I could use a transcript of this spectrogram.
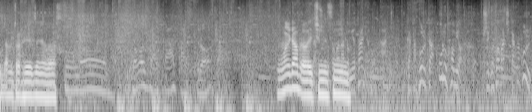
Damy trochę jedzenia zaraz. No i dobra, lecimy z nim. Katapulta uruchomiona. Przygotować katapultę.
